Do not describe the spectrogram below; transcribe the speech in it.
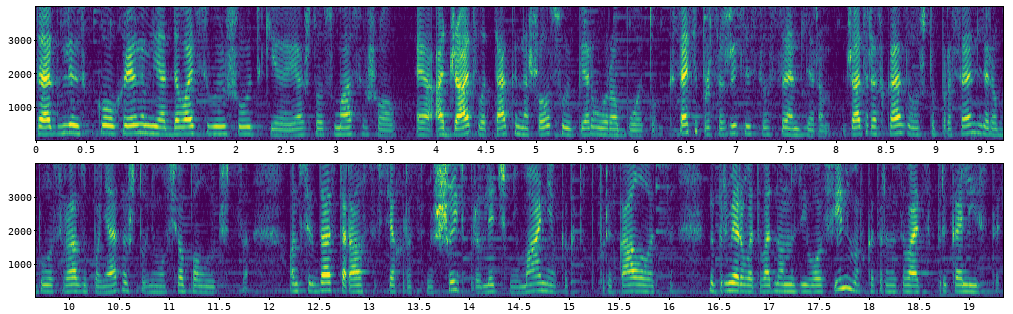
так, блин, с какого хрена мне отдавать свои шутки, я что, с ума сошел? Э, а Джад вот так и нашел свою первую работу. Кстати, про сожительство с Сэндлером. Джад рассказывал, что про Сэндлера было сразу понятно, что у него все получится. Он всегда старался всех рассмешить, привлечь внимание, как-то поприкалываться. Например, вот в одном из его фильмов, который называется «Приколисты»,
